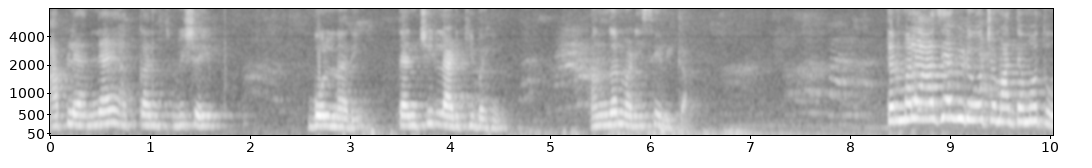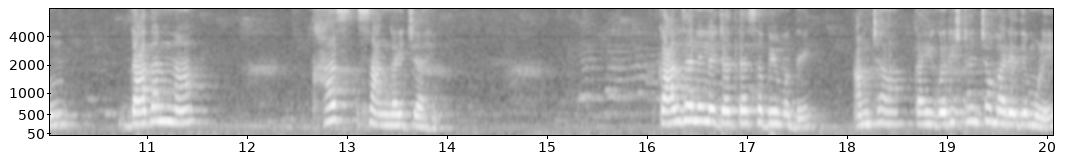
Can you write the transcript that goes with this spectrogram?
आपल्या न्याय हक्कांविषयी बोलणारी त्यांची लाडकी बहीण अंगणवाडी सेविका. तर मला आज या व्हिडिओच्या माध्यमातून दादांना खास सांगायचे आहे. काल झालेल्या ज्या त्या सभेमध्ये आमच्या काही वरिष्ठांच्या मर्यादेमुळे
